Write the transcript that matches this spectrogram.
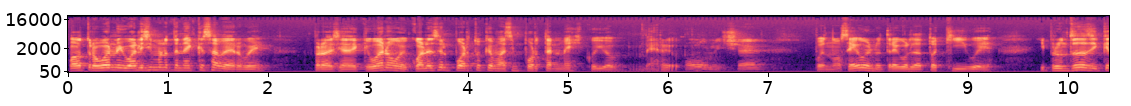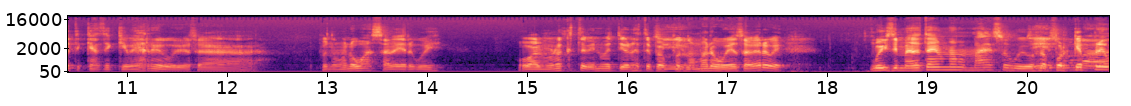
Otro, bueno, igual hicimos no tenía que saber, güey. Pero decía de que, bueno, güey, ¿cuál es el puerto que más importa en México? Y yo, verga, Holy shit. pues no sé, güey, no traigo el dato aquí, güey. Y preguntas así que te quedas de que verga, güey. O sea, pues no me lo voy a saber, güey. O al menos que esté bien metido en este, pero Sí, pues no me lo voy a saber, güey. Güey, se me hace también una mamá eso, güey. O Sí, sea, son ¿por qué, pre-.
